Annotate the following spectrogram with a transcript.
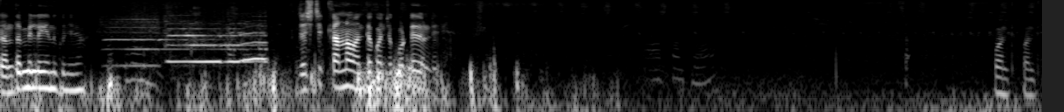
కంత మిల్లగింది కొంచెం. జస్ట్ ఇట్లా అన్నాం అంతే కొంచెం కొట్టేది ఉండే. పొంతి పొంతి.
